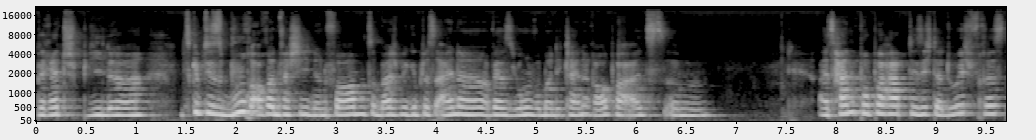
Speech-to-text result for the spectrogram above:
Brettspiele. Es gibt dieses Buch auch in verschiedenen Formen. Zum Beispiel gibt es eine Version, wo man die kleine Raupe als, ähm, als Handpuppe hat, die sich da durchfrisst.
